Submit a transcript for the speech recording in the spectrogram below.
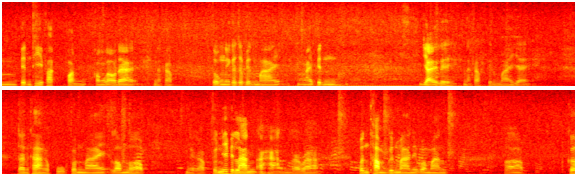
ำเป็นที่พักผ่อนของเราได้นะครับ ตรงนี้ก็จะเป็นไม้ไม้เป็นใหญ่เลยนะครับ เป็นไม้ใหญ่ ด้านข้างก็ปลูกต้นไม้ล้อมรอบนะครับตัวนี้เป็นร้านอาหารแบบว่าเพิ่นทำขึ้นมานี่ประมาณก็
